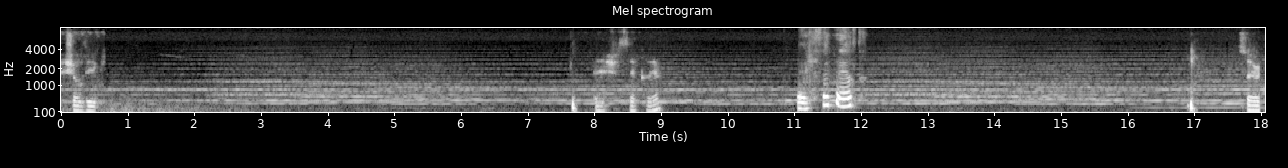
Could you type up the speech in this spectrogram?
Deixa eu ver aqui. Teste secreto. Teste secreto. Certo.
